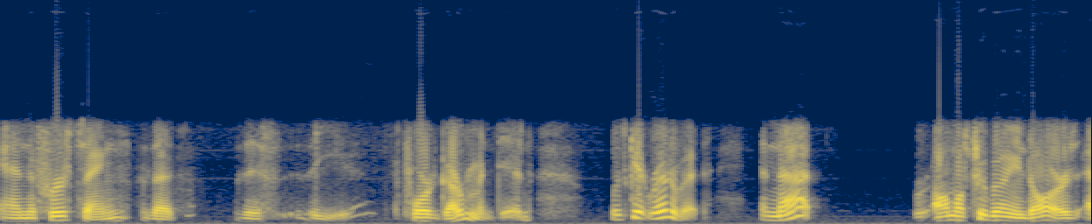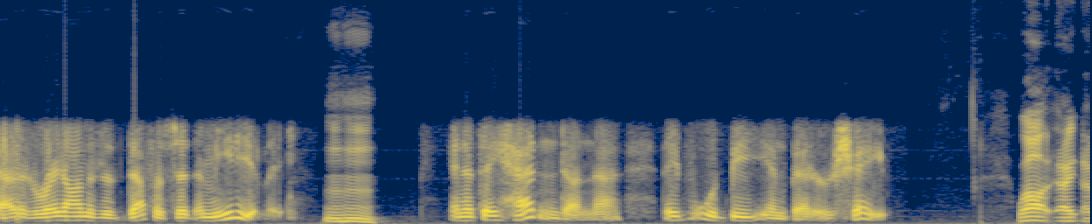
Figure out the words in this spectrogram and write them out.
And the first thing that this the Ford government did was get rid of it, and that almost two billion dollars added right onto the deficit immediately. Mm-hmm. And if they hadn't done that, they would be in better shape. Well, I, I,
